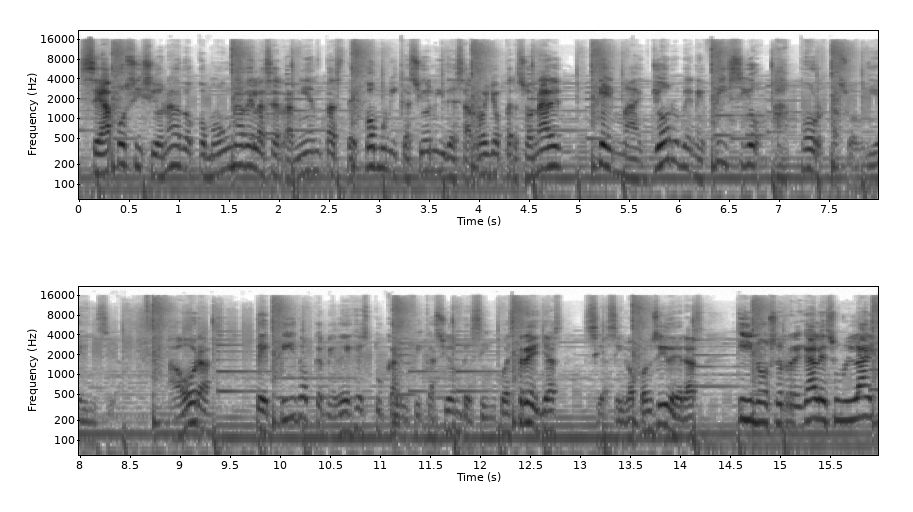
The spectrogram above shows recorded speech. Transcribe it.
se ha posicionado como una de las herramientas de comunicación y desarrollo personal que mayor beneficio aporta a su audiencia. Ahora, te pido que me dejes tu calificación de 5 estrellas, si así lo consideras, y nos regales un like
